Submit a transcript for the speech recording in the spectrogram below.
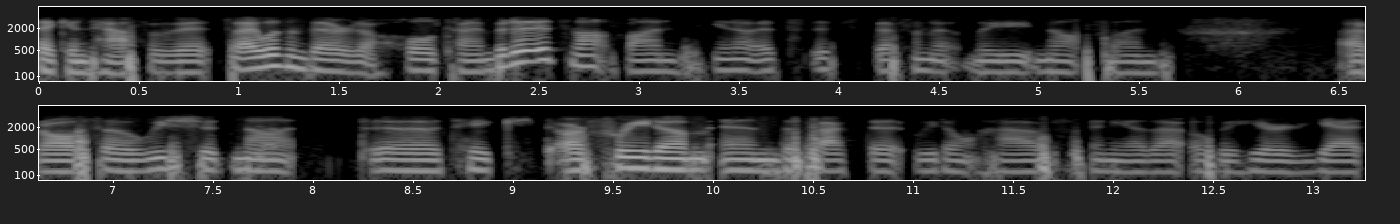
second half of it. So I wasn't there the whole time, but it, it's not fun. You know, it's it's definitely not fun at all. So we should not uh, take our freedom and the fact that we don't have any of that over here yet.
